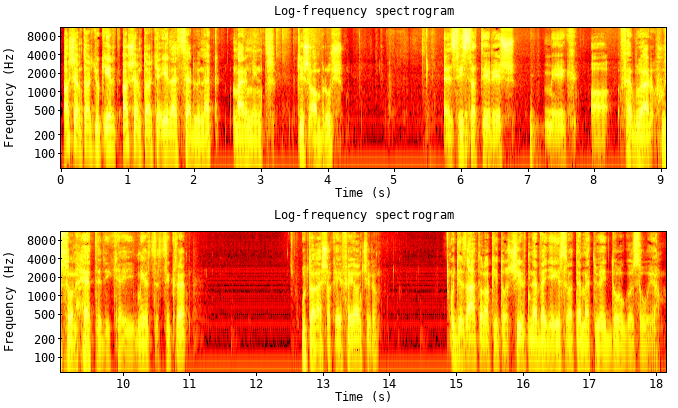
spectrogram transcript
Azt sem, tartjuk, azt sem tartja életszerűnek, mármint Kis Ambrus, ez visszatérés még a február 27-i mércecikre, utalás a Kejfej Jancsira, hogy az átalakított sírt ne vegye észre a temető egy dolgozója.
